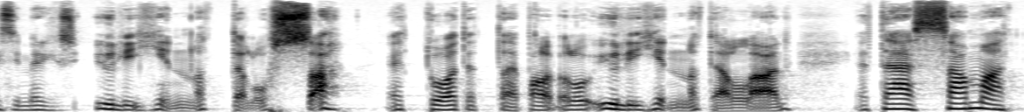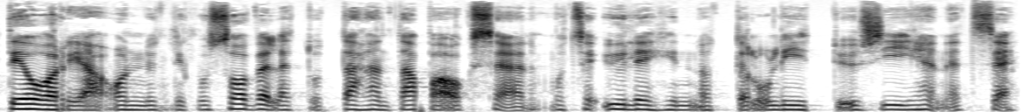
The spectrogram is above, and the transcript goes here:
esimerkiksi ylihinnottelussa, että tuote tai palvelu ylihinnoitellaan. Ja tämä sama teoria on nyt niin kuin sovellettu tähän tapaukseen, mutta se ylihinnoittelu liittyy siihen, että se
